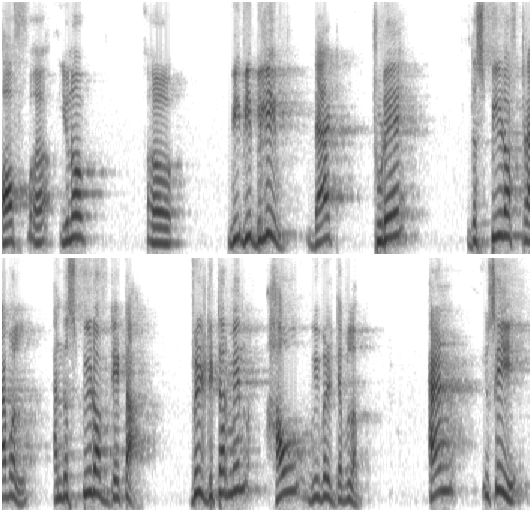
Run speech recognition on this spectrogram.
of, uh, you know, uh, we, we believe that today the speed of travel and the speed of data will determine how we will develop. And you see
